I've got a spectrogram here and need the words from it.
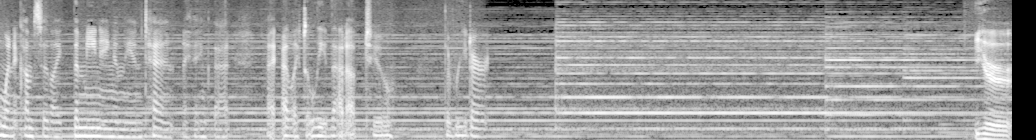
when it comes to like the meaning and the intent i think that I, I like to leave that up to the reader Your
